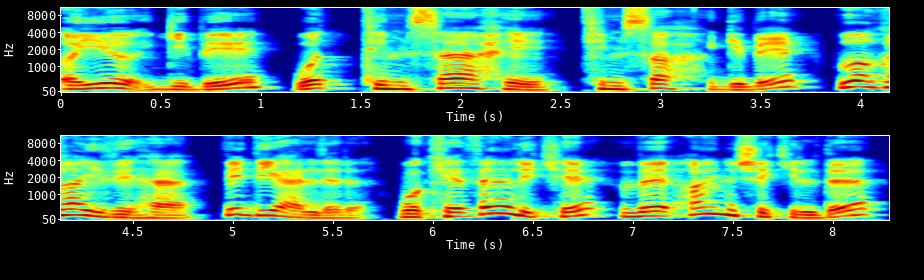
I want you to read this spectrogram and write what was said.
ayı gibi ve timsahi timsah gibi ve gayriha ve diğerleri. Ve kezalike ve aynı şekilde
